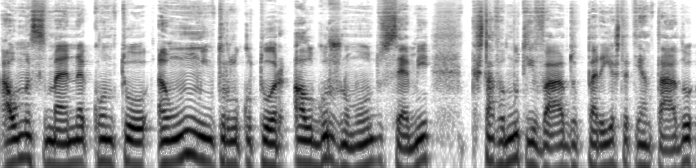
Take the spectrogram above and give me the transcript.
há uma semana, contou a um interlocutor, alguns no mundo, Semi, que estava motivado para este atentado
